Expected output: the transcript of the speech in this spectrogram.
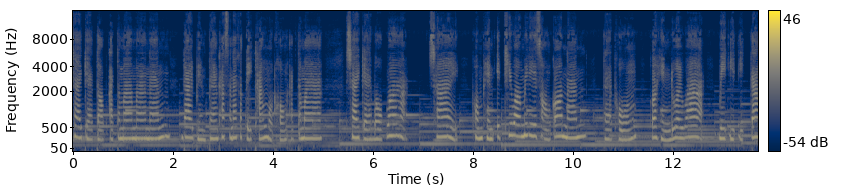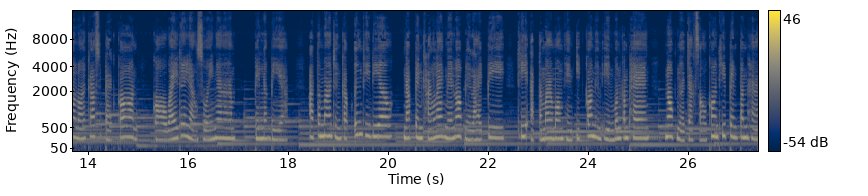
ชายแก่ตอบอัตมามานั้น ได้เปลี่ยนแปลงทัศนคติทั้งหมดของอัตมา ชายแก่บอกว่า ใช่ ผมเห็นอิฐที่วางไม่ดีสองก้อนนั้น แต่ผมก็เห็นด้วยว่ามีอิฐอีก 998 ก้อน ก่อไว้ได้อย่างสวยงาม เป็นระเบียบ อัตมาถึงกับอึ้งทีเดียว นับเป็นครั้งแรกในรอบหลายปี ที่อัตมามองเห็นอิฐก้อนอื่นๆ บนกำแพง นอกเหนือจากสองก้อนที่เป็นปัญหา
